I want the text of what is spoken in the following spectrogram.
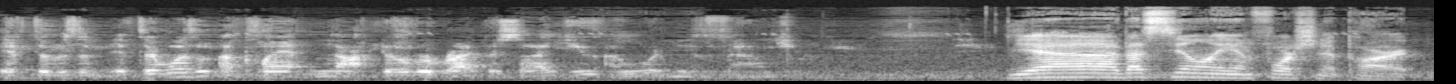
If there was a, if there wasn't a plant knocked over right beside you, I wouldn't have found you. Yeah, that's the only unfortunate part.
